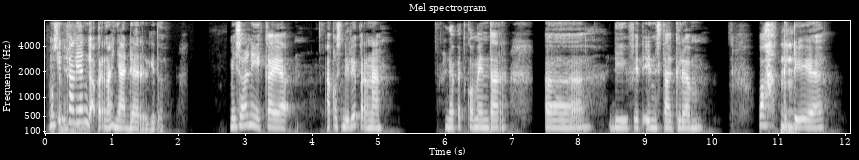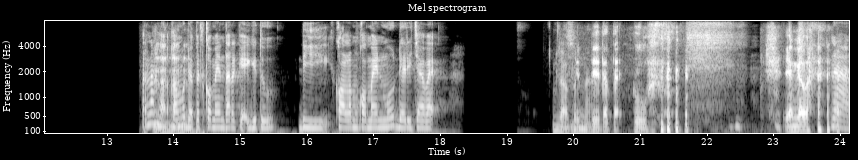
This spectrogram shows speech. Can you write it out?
Mungkin Maksudnya? kalian nggak pernah nyadar gitu. Misal nih kayak aku sendiri pernah dapat komentar eh di feed Instagram, wah gede ya. Pernah nggak kamu dapat komentar kayak gitu di kolom komenmu dari cewek? Enggak pernah. gede tetekku ya enggak lah Nah,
